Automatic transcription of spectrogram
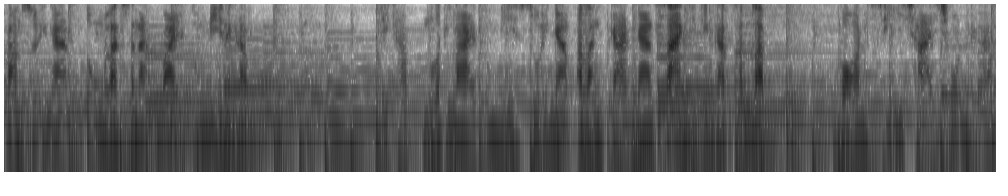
ความสวยงามตรงลักษณะใบตรงนี้นะครับนี่ครับลวดลายตรงนี้สวยงามอลังการงานสร้างจริงๆครับสำหรับบอลสีชายชนนะครับ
